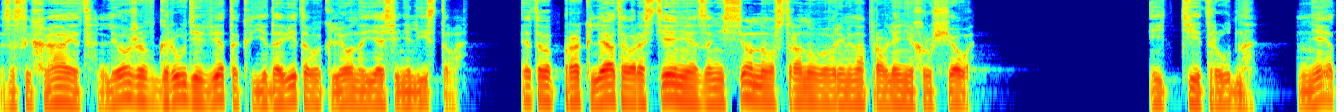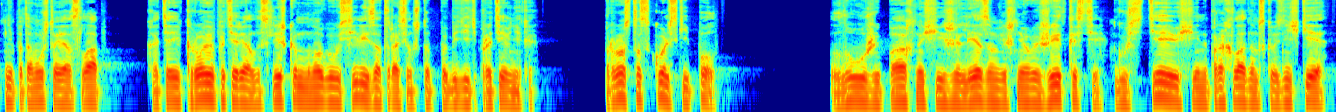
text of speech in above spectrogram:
Засыхает, лежа в груди веток ядовитого клена ясенелистого. Этого проклятого растения, занесенного в страну во времена правления Хрущева. Идти трудно. Нет, не потому что я слаб, хотя и крови потерял, и слишком много усилий затратил, чтобы победить противника. Просто скользкий пол. Лужи, пахнущие железом вишневой жидкости, густеющие на прохладном сквознячке —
